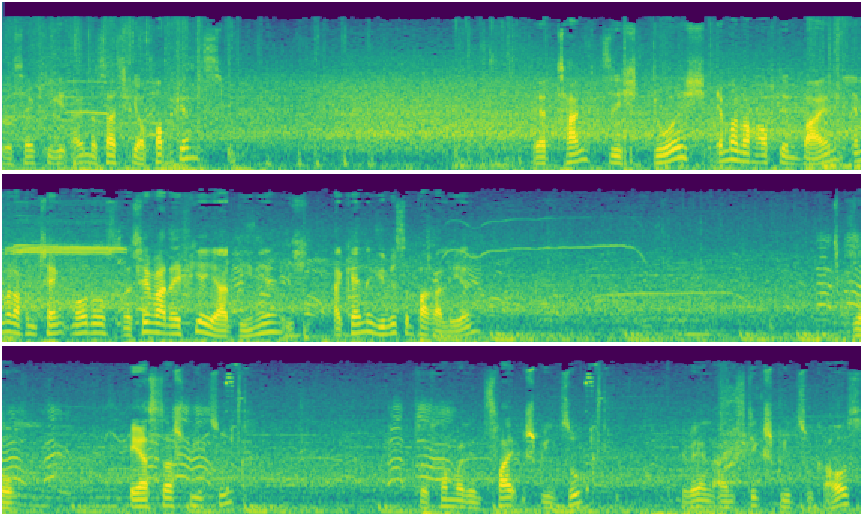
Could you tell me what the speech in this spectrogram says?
der Safety geht ein. Das heißt, ich gehe auf Hopkins. Er tankt sich durch, immer noch auf den Beinen, immer noch im Tank-Modus. Stehen wir an der 4-Yard-Linie. Ich erkenne gewisse Parallelen. So, erster Spielzug. Jetzt haben wir den zweiten Spielzug. Wir wählen einen Stick-Spielzug aus.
